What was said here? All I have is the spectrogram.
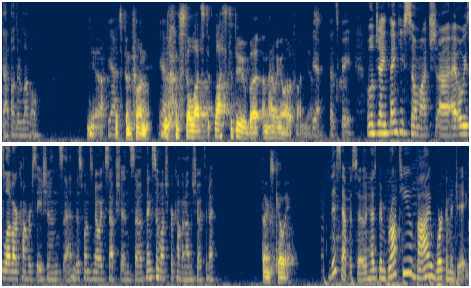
that other level. Yeah, yeah. it's been fun. Yeah. Still lots to, lots to do, but I'm having a lot of fun. Yes. Yeah, that's great. Well, Jay, thank you so much. Uh, I always love our conversations, and this one's no exception. So thanks so much for coming on the show today. Thanks, Kelly. This episode has been brought to you by Workamajig,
